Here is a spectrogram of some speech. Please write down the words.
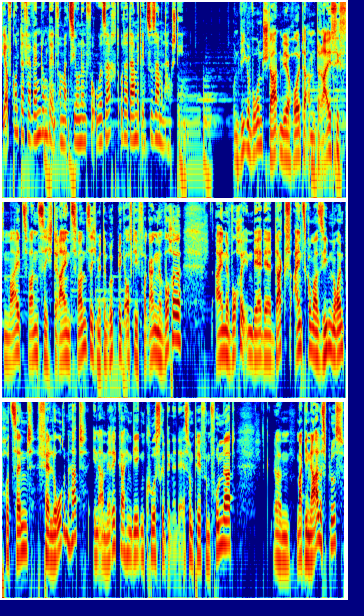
die aufgrund der Verwendung der Informationen verursacht oder damit in Zusammenhang stehen. Und wie gewohnt starten wir heute am 30. Mai 2023 mit dem Rückblick auf die vergangene Woche. Eine Woche, in der der DAX 1,79 Prozent verloren hat. In Amerika hingegen Kursgewinne. Der S&P 500 ähm, marginales Plus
